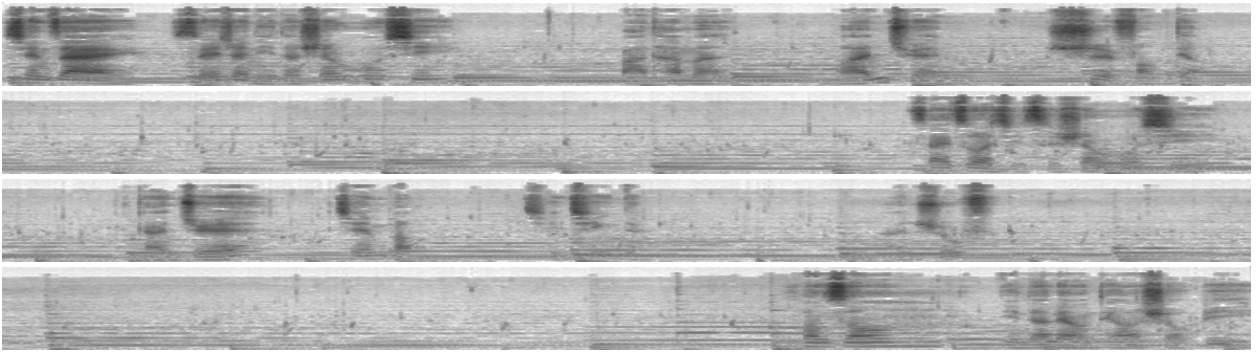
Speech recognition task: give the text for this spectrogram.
现在随着你的深呼吸，把它们完全释放掉。再做几次深呼吸，感觉肩膀轻轻的，很舒服。放松你的两条手臂，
